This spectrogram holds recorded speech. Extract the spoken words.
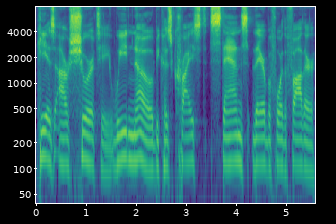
He is our surety. We know because Christ stands there before the Father,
